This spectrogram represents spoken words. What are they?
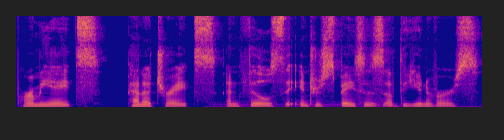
permeates, penetrates, and fills the interspaces of the universe.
